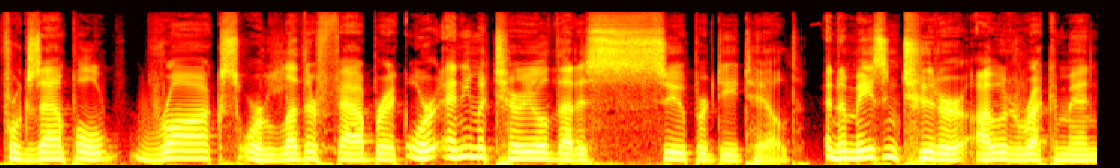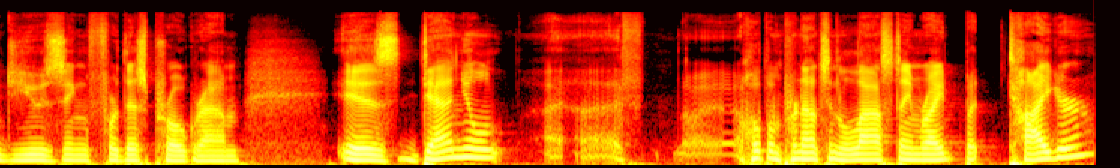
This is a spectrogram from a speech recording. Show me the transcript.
For example, rocks or leather fabric or any material that is super detailed. An amazing tutor I would recommend using for this program is Daniel, I hope I'm pronouncing the last name right, but Thiger.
